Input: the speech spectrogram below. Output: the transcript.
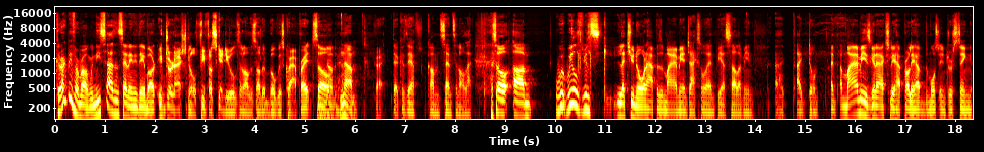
correct me if I'm wrong. When Nisa hasn't said anything about international FIFA schedules and all this other bogus crap, right? So, No, No. right, because they have common sense and all that. So, um, we- we'll we'll let you know what happens in Miami and Jacksonville and NPSL. I mean, I I don't. I, Miami is gonna actually have probably have the most interesting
